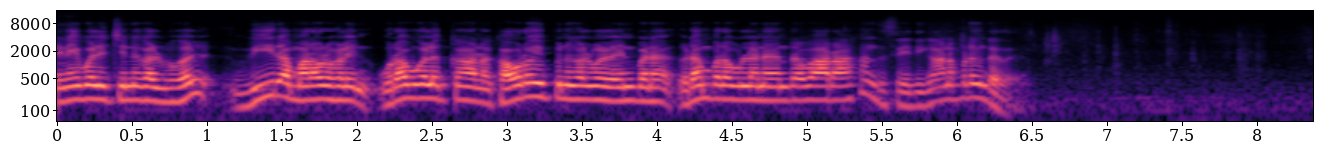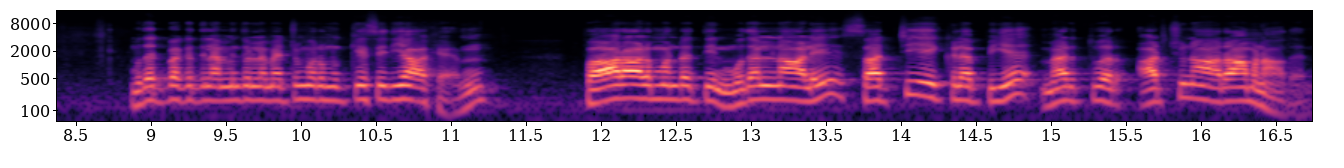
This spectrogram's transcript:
நினைவெழுச்சி நிகழ்வுகள் வீர மறவர்களின் உறவுகளுக்கான கௌரவிப்பு நிகழ்வுகள் என்பன இடம்பெற உள்ளன என்றவாறாக அந்த செய்தி காணப்படுகின்றது. முதற் பக்கத்தில் அமைந்துள்ள மற்றொரு முக்கிய செய்தியாக பாராளுமன்றத்தின் முதல் நாளே சர்ச்சையை கிளப்பிய மருத்துவர் அர்ச்சுனா ராமநாதன்.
